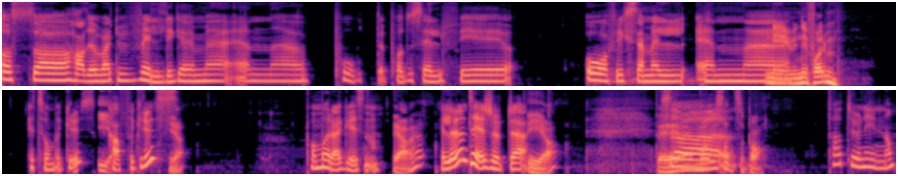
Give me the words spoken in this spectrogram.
Og så hadde det jo vært veldig gøy med en uh, potepod-selfie og for eksempel en eh, Med uniform. et sommerkrus, Ja. kaffekrus, Ja. på morgenkvisten. Ja, ja. Eller en T-skjorte. ja. Det Så- må vi satse på. Ta turen innom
